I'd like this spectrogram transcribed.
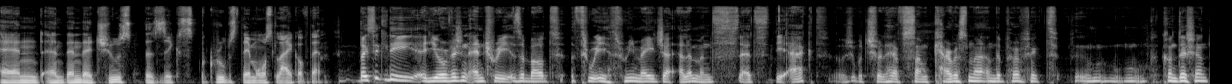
And, and then they choose the six groups they most like of them. Basically, Eurovision entry is about three three major elements. That's the act, which should have some charisma in the perfect um, condition.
